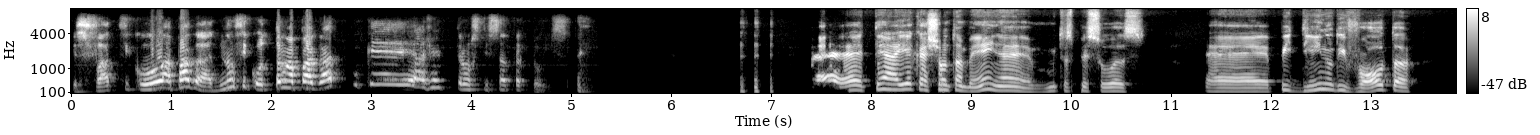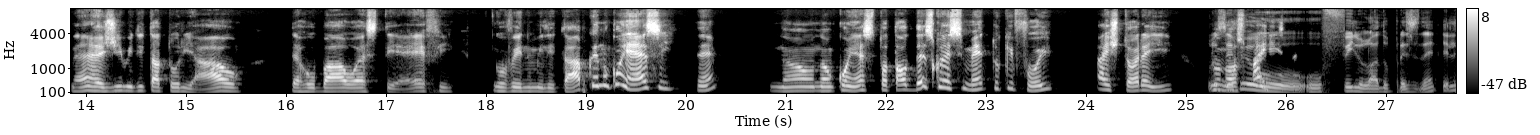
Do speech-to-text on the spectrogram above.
Esse fato ficou apagado. Não ficou tão apagado porque a gente trouxe de Santa Cruz. É, é, tem aí a questão também, né? Muitas pessoas é, pedindo de volta né, regime ditatorial, derrubar o STF, governo militar, porque não conhece, né? Não, não conhece total desconhecimento do que foi a história aí do Inclusive, nosso país. O, né? o filho lá do presidente, ele,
